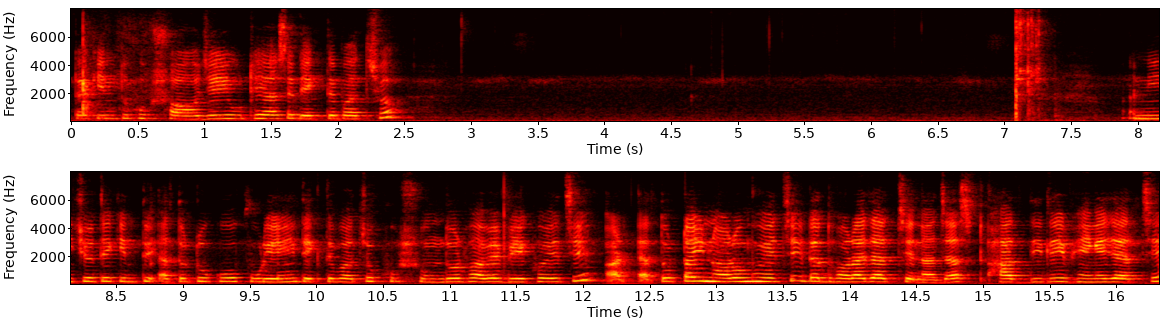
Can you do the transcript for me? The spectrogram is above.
এটা কিন্তু খুব সহজেই উঠে আসে, দেখতে পাচ্ছ। নিচেতে কিন্তু এতটুকুও পুড়েনি, দেখতে পাচ্ছ খুব সুন্দরভাবে বেক হয়েছে। আর এতটাই নরম হয়েছে, এটা ধরা যাচ্ছে না, জাস্ট হাত দিলেই ভেঙে যাচ্ছে।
